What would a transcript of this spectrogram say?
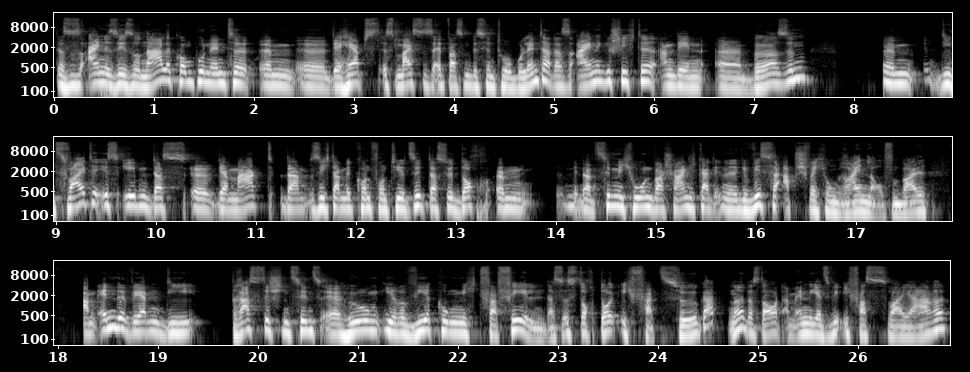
Das ist eine saisonale Komponente. Ähm, äh, der Herbst ist meistens etwas ein bisschen turbulenter. Das ist eine Geschichte an den äh, Börsen. Ähm, die zweite ist eben, dass äh, der Markt da, sich damit konfrontiert sieht, dass wir doch ähm, mit einer ziemlich hohen Wahrscheinlichkeit in eine gewisse Abschwächung reinlaufen, weil am Ende werden die drastischen Zinserhöhungen ihre Wirkung nicht verfehlen. Das ist doch deutlich verzögert. Ne? Das dauert am Ende jetzt wirklich fast zwei Jahre.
